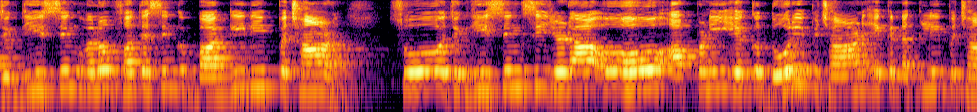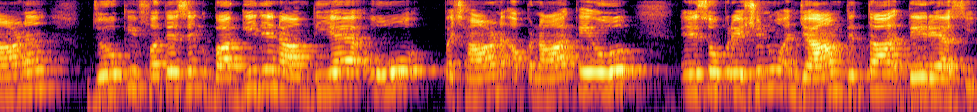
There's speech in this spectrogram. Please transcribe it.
ਜਗਜੀਤ ਸਿੰਘ ਵੱਲੋਂ ਫਤਿਹ ਸਿੰਘ ਬਾਗੀ ਦੀ ਪਛਾਣ। ਸੋ ਜਗਜੀਤ ਸਿੰਘ ਸੀ ਜਿਹੜਾ ਉਹ ਆਪਣੀ ਇੱਕ ਦੋਹਰੀ ਪਛਾਣ, ਇੱਕ ਨਕਲੀ ਪਛਾਣ ਜੋ ਕਿ ਫਤਿਹ ਸਿੰਘ ਬਾਗੀ ਦੇ ਨਾਮ ਦੀ ਹੈ, ਉਹ ਪਛਾਣ ਅਪਣਾ ਕੇ ਉਹ ਇਸ ਆਪਰੇਸ਼ਨ ਨੂੰ ਅੰਜਾਮ ਦਿੱਤਾ ਦੇ ਰਿਹਾ ਸੀ।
